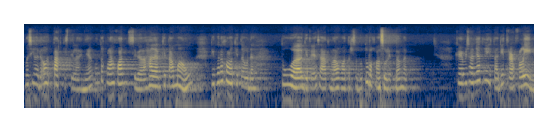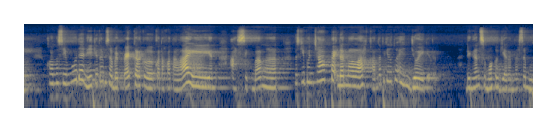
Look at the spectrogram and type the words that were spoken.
masih ada otak istilahnya untuk melakukan segala hal yang kita mau. Di mana kalau kita udah tua gitu ya saat melakukan tersebut tuh bakal sulit banget. Kayak misalnya nih tadi traveling. Kalau masih muda nih kita bisa backpacker ke kota-kota lain, asik banget. Meskipun capek dan melelahkan, tapi kita tuh enjoy gitu dengan semua kegiatan tersebut.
